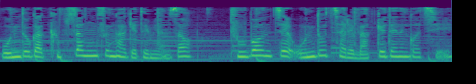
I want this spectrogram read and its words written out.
온도가 급상승하게 되면서 두 번째 온도차를 맞게 되는 거지.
